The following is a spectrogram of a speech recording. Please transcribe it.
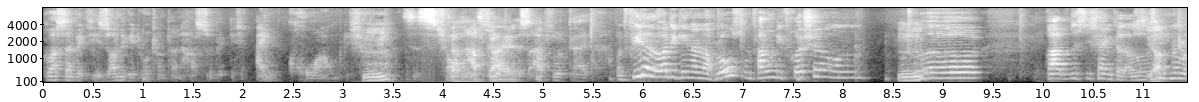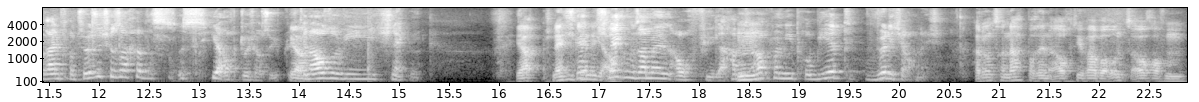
du hast dann wirklich, die Sonne geht unter und dann hast du wirklich ein Chor um dich. Mhm. Das ist schon Das ist absolut, geil. ist absolut geil. Und viele Leute gehen dann noch los und fangen die Frösche und Mhm. äh, braten sich die Schenkel. Also das Ja. ist nicht nur eine rein französische Sache, das ist hier auch durchaus üblich. Ja. Genauso wie Schnecken. Ja, Schnecken kenne Schnecken, ich auch. Schnecken sammeln auch viele. Habe ich Mhm. auch noch nie probiert, würde ich auch nicht. Hat unsere Nachbarin auch, die war bei uns auch auf dem,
